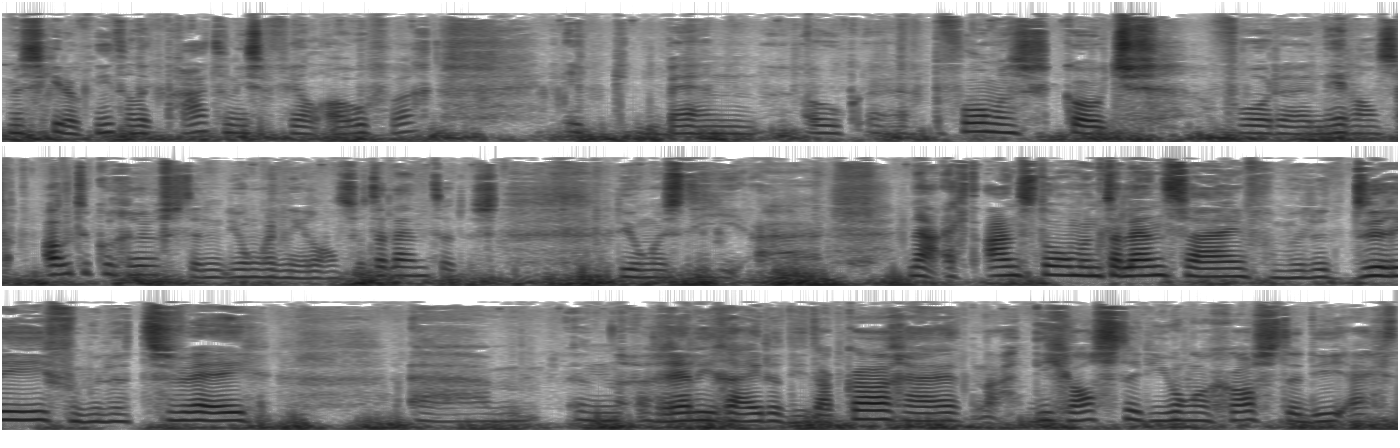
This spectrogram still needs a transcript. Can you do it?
misschien ook niet, want ik praat er niet zoveel over. Ik ben ook uh, performance coach voor de Nederlandse autocoureurs, de jonge Nederlandse talenten. Dus de jongens die uh, nou, echt aanstormend talent zijn, Formule 3, Formule 2. Um, ehm, een rallyrijder die Dakar rijdt. Nou, die gasten, die jonge gasten die echt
